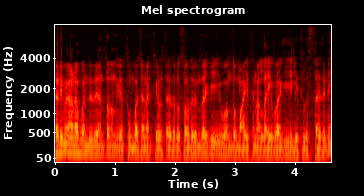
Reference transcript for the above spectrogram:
ಕಡಿಮೆ ಹಣ ಬಂದಿದೆ ಅಂತ ನನಗೆ ತುಂಬ ಜನ ಕೇಳ್ತಾ ಇದ್ರು ಸೊ ಅದರಿಂದಾಗಿ ಈ ಒಂದು ಮಾಹಿತಿನ ಲೈವ್ ಆಗಿ ಇಲ್ಲಿ ತಿಳಿಸ್ತಾ ಇದ್ದೀನಿ.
